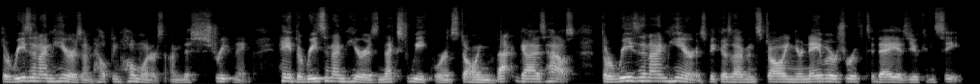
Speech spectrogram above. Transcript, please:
The reason I'm here is I'm helping homeowners on this street name. Hey, the reason I'm here is next week we're installing that guy's house. The reason I'm here is because I'm installing your neighbor's roof today, as you can see.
